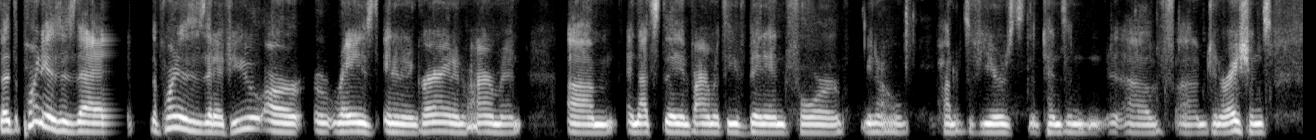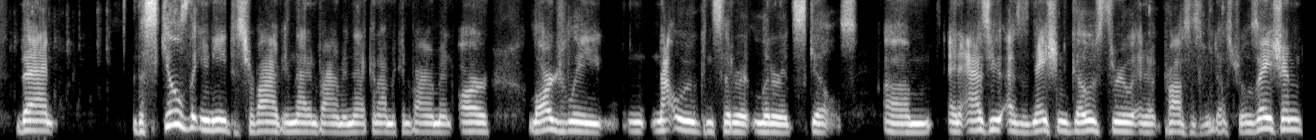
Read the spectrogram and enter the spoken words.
the, the point is is that the point is is that if you are raised in an agrarian environment um, and that's the environment that you've been in for you know hundreds of years tens of um, generations that the skills that you need to survive in that environment that economic environment are largely not what we would consider literate skills um, and as you as a nation goes through a process of industrialization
